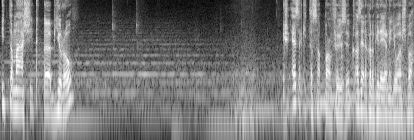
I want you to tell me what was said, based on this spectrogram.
Itt a másik uh, bureau. És ezek itt a szappanfőzők, azért akarok ide jönni gyorsba.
